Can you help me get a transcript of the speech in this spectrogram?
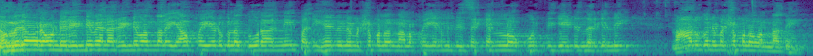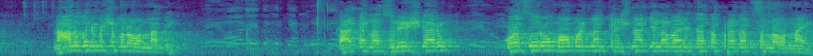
తొమ్మిదవ రౌండ్ రెండు వేల రెండు వందల యాభై అడుగుల దూరాన్ని పదిహేను నిమిషముల నలభై ఎనిమిది సెకండ్లో పూర్తి చేయడం జరిగింది. నాలుగు నిమిషములు ఉన్నది. నాలుగు నిమిషములు ఉన్నది. కాకర్ల సురేష్ గారు కోసూరు మోమండలం కృష్ణా జిల్లా వారి జత ప్రదర్శనలో ఉన్నాయి.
